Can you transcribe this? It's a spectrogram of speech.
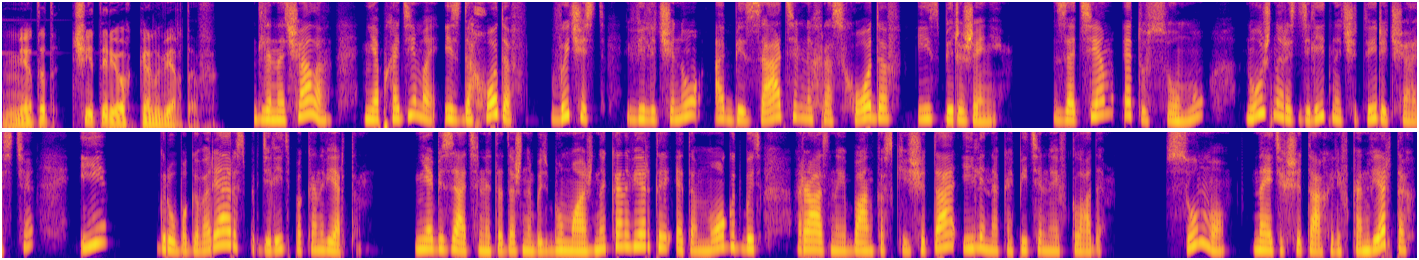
Метод четырех конвертов. Для начала необходимо из доходов вычесть величину обязательных расходов и сбережений. Затем эту сумму нужно разделить на четыре части и, грубо говоря, распределить по конвертам. Не обязательно это должны быть бумажные конверты, это могут быть разные банковские счета или накопительные вклады. Сумму на этих счетах или в конвертах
